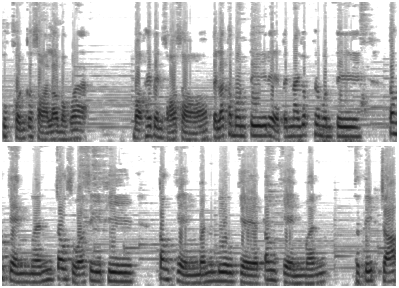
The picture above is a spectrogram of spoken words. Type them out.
ทุกคนก็สอนเราบอกว่า บอกให้เป็นสอสอเป็นรัฐมนตรีเด็เป็นนายกรัฐมนตรี ต้องเก่งเหมือนเจ้าสัวซีพีต้องเก่งเหมือนบิลเกตต้องเก่งเหมือนสตีฟจ็อบ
